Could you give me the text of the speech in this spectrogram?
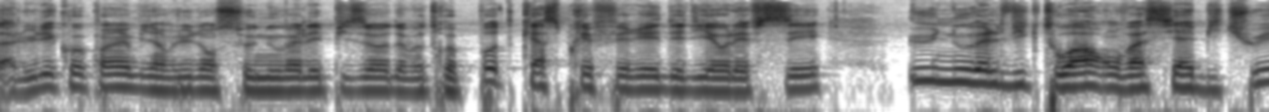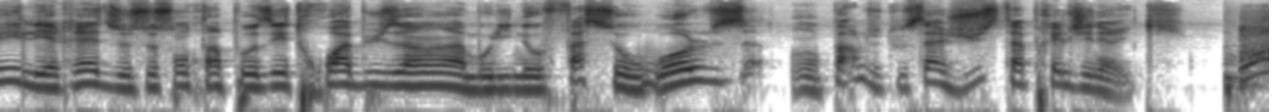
Salut les copains et bienvenue dans ce nouvel épisode de votre podcast préféré dédié au LFC. Une nouvelle victoire, on va s'y habituer. Les Reds se sont imposés 3 buts 1 à Molino face aux Wolves. On parle de tout ça juste après le générique. Oh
